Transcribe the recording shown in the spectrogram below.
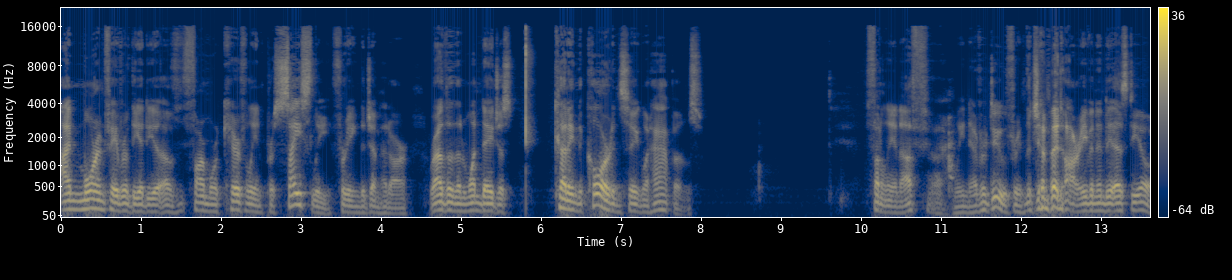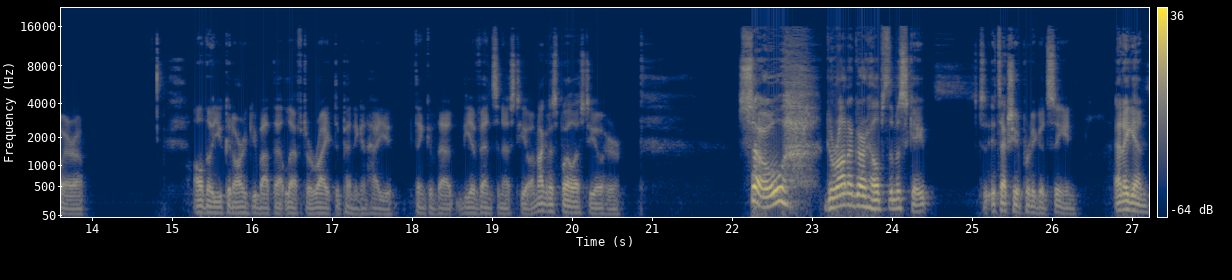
I'm more in favor of the idea of far more carefully and precisely freeing the Jem'Hadar, rather than one day just cutting the cord and seeing what happens. Funnily enough, uh, we never do free the Jem'Hadar, even in the STO era. Although you could argue about that left or right, depending on how you think of that the events in STO. I'm not going to spoil STO here. So, Goran'Agar helps them escape. It's actually a pretty good scene. And again,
